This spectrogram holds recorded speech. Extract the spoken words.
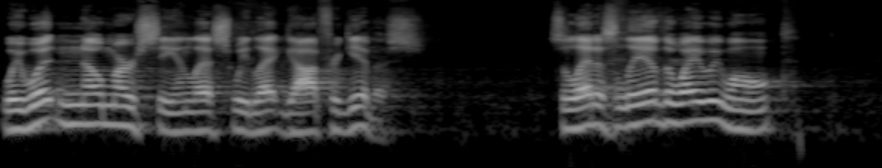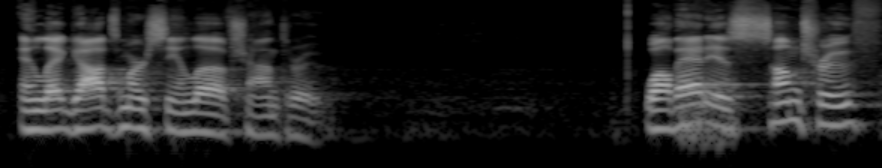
We wouldn't know mercy unless we let God forgive us. So let us live the way we want and let God's mercy and love shine through. While that is some truth,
